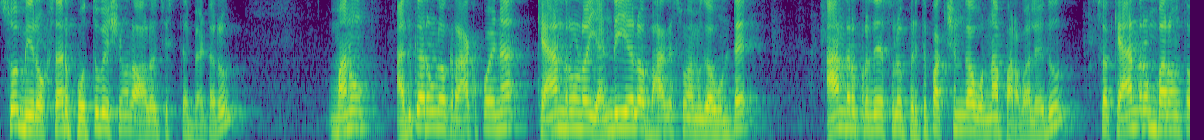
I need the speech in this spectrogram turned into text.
సో మీరు ఒకసారి పొత్తు విషయంలో ఆలోచిస్తే బెటరు. మనం అధికారంలోకి రాకపోయినా కేంద్రంలో ఎన్డీఏలో భాగస్వామిగా ఉంటే ఆంధ్రప్రదేశ్లో ప్రతిపక్షంగా ఉన్నా పర్వాలేదు. సో కేంద్రం బలంతో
